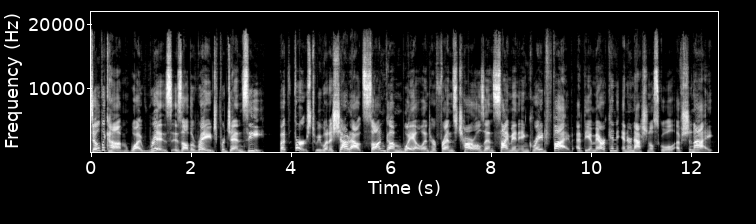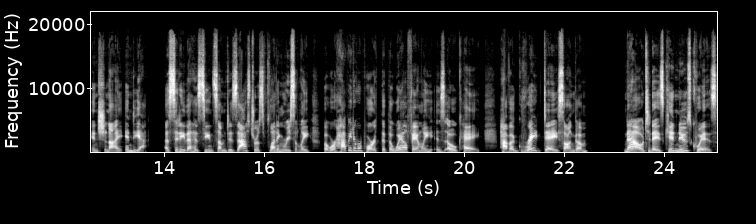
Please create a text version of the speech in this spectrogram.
Still to come, why Rizz is all the rage for Gen Z. But first, we want to shout out Sangam Whale and her friends Charles and Simon in grade 5 at the American International School of Chennai in Chennai, India, a city that has seen some disastrous flooding recently, but we're happy to report that the Whale family is okay. Have a great day, Sangam. Now, today's KidNuz quiz.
